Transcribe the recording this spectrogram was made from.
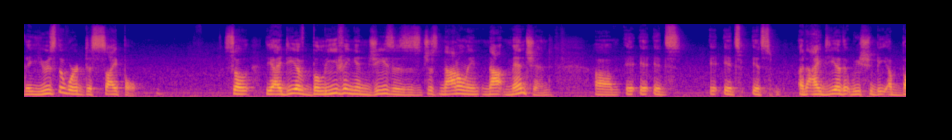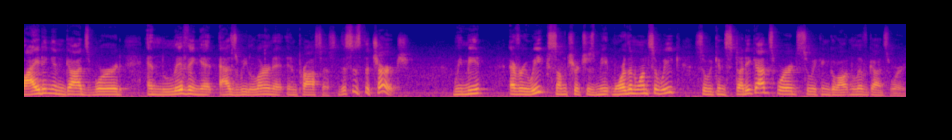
They use the word disciple. So the idea of believing in Jesus is just not only not mentioned, um, it, it, it's, it, it's, it's an idea that we should be abiding in God's word and living it as we learn it in process. This is the church. We meet every week. Some churches meet more than once a week so we can study God's word so we can go out and live God's word.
